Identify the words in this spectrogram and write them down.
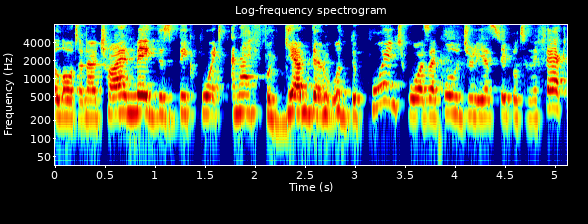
a lot and i try and make this big point and i forget then what the point was. I call it juliet stapleton effect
